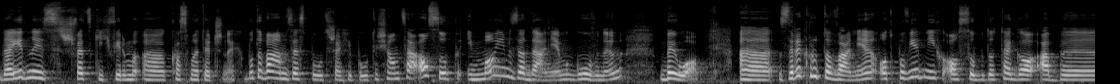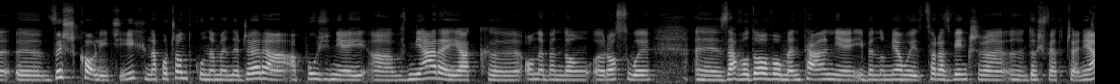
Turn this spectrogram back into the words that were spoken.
dla jednej z szwedzkich firm e, kosmetycznych. Budowałam zespół 3,5 tysiąca osób i moim zadaniem głównym było e, zrekrutowanie odpowiednich osób do tego, aby e, wyszkolić ich na początku na menedżera, a później e, w miarę jak e, one będą rosły e, zawodowo, mentalnie i będą miały coraz większe e, doświadczenia,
